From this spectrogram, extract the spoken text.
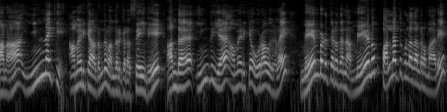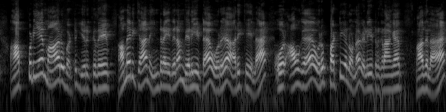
ஆனால் இன்னைக்கு அமெரிக்காவிலிருந்து வந்திருக்கிற செய்தி அந்த இந்திய அமெரிக்க உறவுகளை மேம்படுத்துறதுனா மேலும் பள்ளத்துக்குள்ள தள்ளுற மாதிரி அப்படியே மாறுபட்டு இருக்குது. அமெரிக்கா இன்றைய தினம் வெளியிட்ட ஒரு அறிக்கையில் ஒரு அவங்க ஒரு பட்டியல் ஒன்று வெளியிட்டிருக்கிறாங்க. அதில்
